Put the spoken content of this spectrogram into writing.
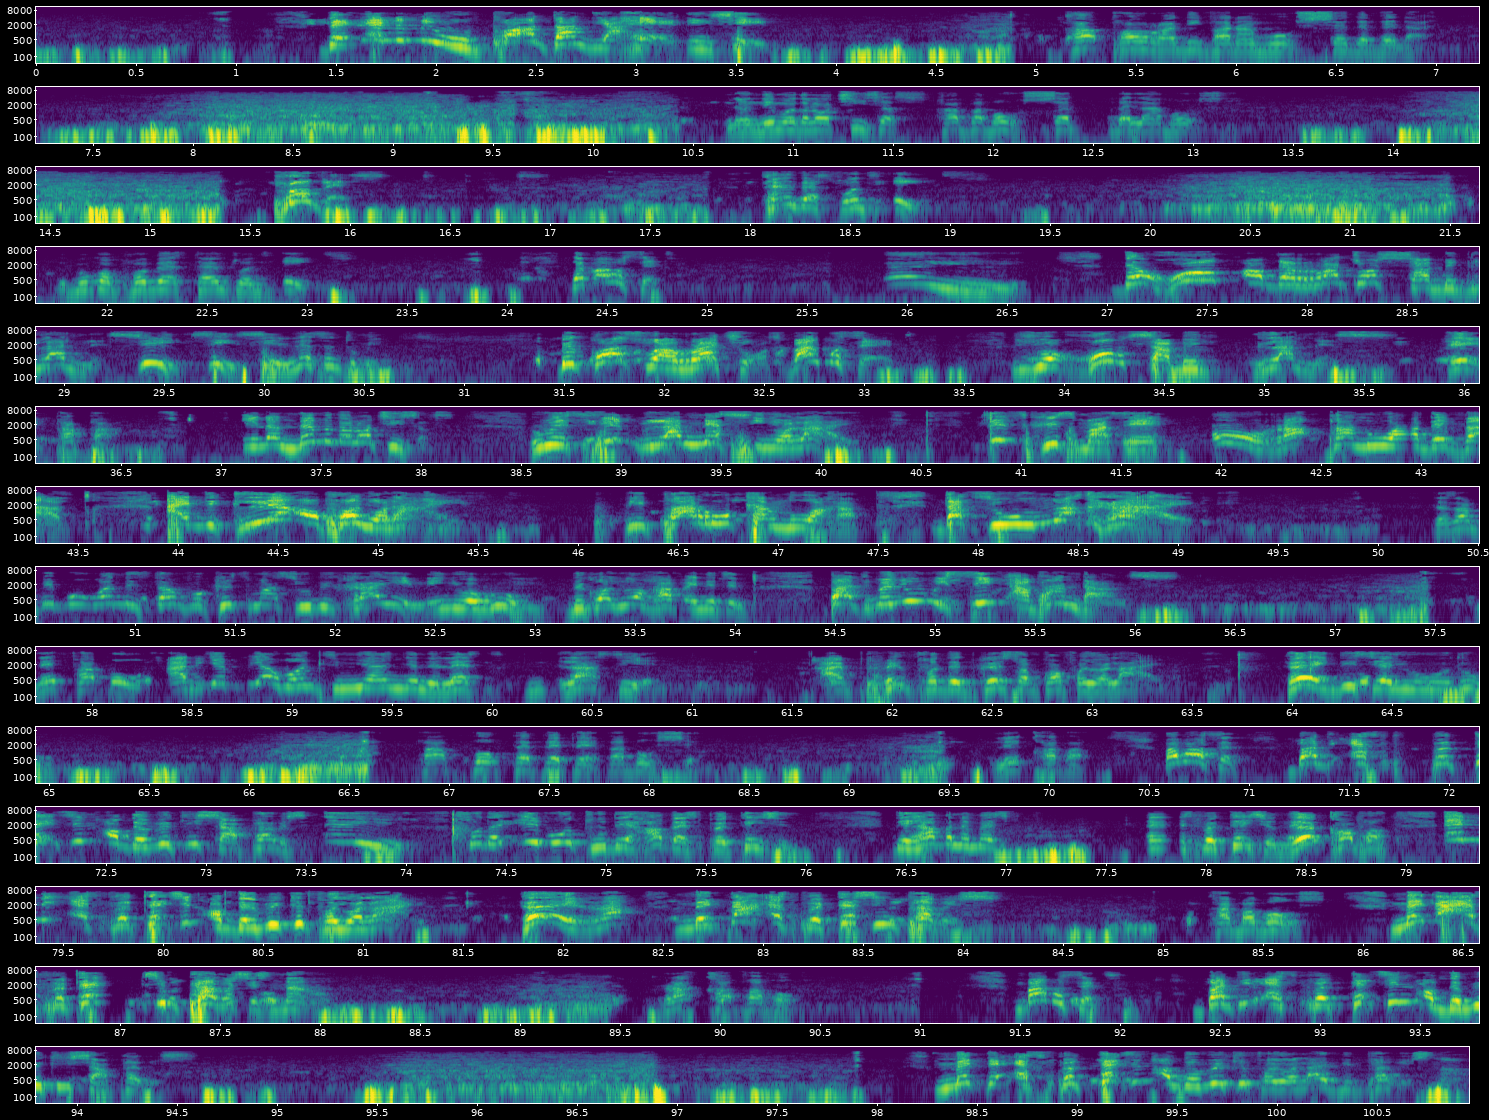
The enemy will bow down their head in shame. In the name of the Lord Jesus. Proverbs 10 verse 28. The book of Proverbs 10 28. The Bible said, Hey, the hope of the righteous shall be gladness. See, see, see, listen to me. Because you are righteous, Bible said, your home shall be gladness. Hey, Papa, in the name of the Lord Jesus, receive gladness in your life. This Christmas, eh? Oh, Rapanua Deva, I declare upon your life that you will not cry. There's some people when it's time for Christmas, you'll be crying in your room because you don't have anything. But when you receive abundance, last year. I pray for the grace of God for your life. Hey, this year you will do. Bible said, but the expectation of the wicked shall perish. Hey, so the evil too, they have expectation. They have an expectation. Any expectation of the wicked for your life. Hey, may that expectation perish. May that expectation perishes now. Bible said, but the expectation of the wicked shall perish. May the expectation of the wicked for your life be perished now.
